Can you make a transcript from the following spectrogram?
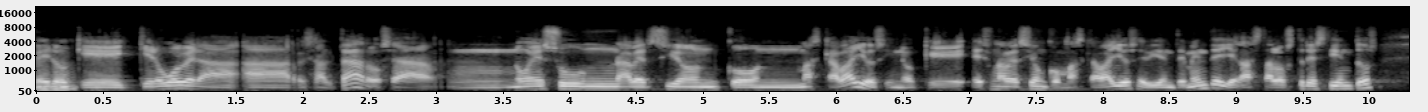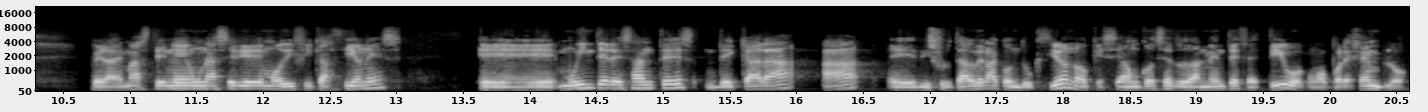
pero que quiero volver a, resaltar. O sea, no es una versión con más caballos, sino que es una versión con más caballos, evidentemente, llega hasta los 300, pero además tiene una serie de modificaciones eh, muy interesantes de cara a eh, disfrutar de la conducción o que sea un coche totalmente efectivo, como por ejemplo,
